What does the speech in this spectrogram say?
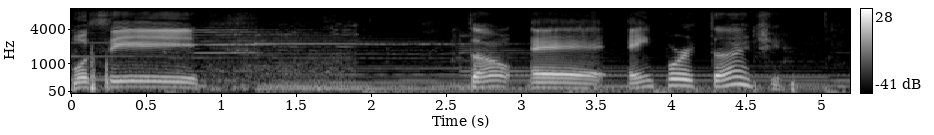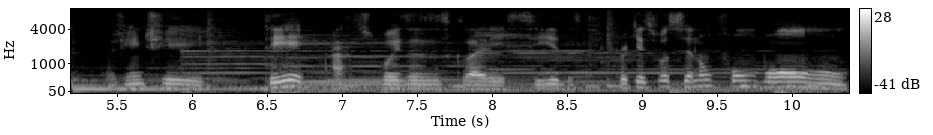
você então é, é importante a gente ter as coisas esclarecidas, porque se você não for um bom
